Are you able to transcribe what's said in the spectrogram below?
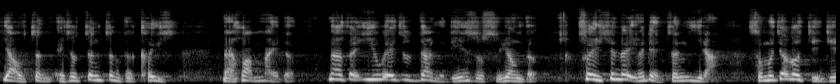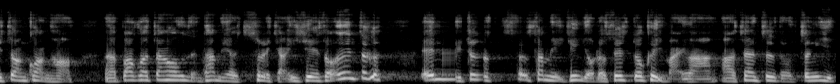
药证，也就真正的可以来贩卖的。那这 EUA 就是让你临时使用的，所以现在有一点争议啦。什么叫做紧急状况？哈？啊，包括张宏仁他们有出来讲一些说，嗯，这个，哎，你这个上面已经有了，随时都可以买嘛，啊，像这种争议，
